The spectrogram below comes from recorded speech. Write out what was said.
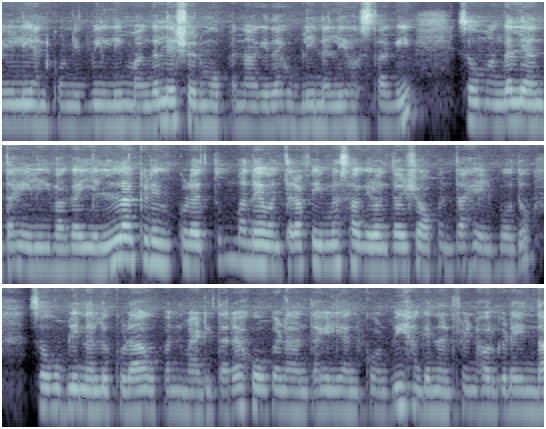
ಹೇಳಿ ಅಂದ್ಕೊಂಡಿದ್ವಿ ಇಲ್ಲಿ ಮಂಗಲ್ಯ ಶೋರೂಮ್ ಓಪನ್ ಆಗಿದೆ ಹುಬ್ಳಿನಲ್ಲಿ ಹೊಸದಾಗಿ. ಸೊ ಮಂಗಲ್ಯ ಅಂತ ಹೇಳಿ ಇವಾಗ ಎಲ್ಲ ಕಡೆಗೂ ಕೂಡ ತುಂಬಾ ಒಂಥರ ಫೇಮಸ್ ಆಗಿರುವಂಥ ಶಾಪ್ ಅಂತ ಹೇಳ್ಬೋದು. ಸೊ ಹುಬ್ಳಿನಲ್ಲೂ ಕೂಡ ಓಪನ್ ಮಾಡಿದ್ದಾರೆ. ಹೋಗೋಣ ಅಂತ ಹೇಳಿ ಅಂದ್ಕೊಂಡ್ವಿ ಹಾಗೆ ನನ್ನ ಫ್ರೆಂಡ್ ಹೊರಗಡೆಯಿಂದ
